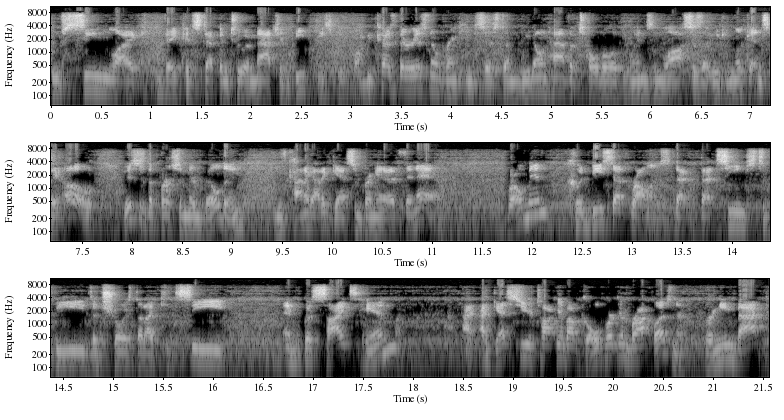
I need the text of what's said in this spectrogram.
who seem like they could step into a match and beat these people. And because there is no ranking system, we don't have a total of wins and losses that we can look at and say, oh, this is the person they're building. You've kind of got to guess and bring it out of thin air. Roman could be Seth Rollins. That that seems to be the choice that I could see. And besides him, I, I guess you're talking about Goldberg and Brock Lesnar, bringing back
